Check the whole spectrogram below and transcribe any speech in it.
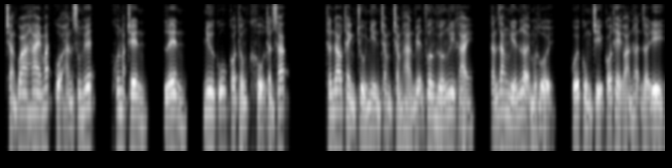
Chẳng qua hai mắt của hắn sung huyết, khuôn mặt trên, lên, như cũ có thống khổ thân sắc thần đao thành chủ nhìn chằm chằm hàn viễn phương hướng ly khai, cắn răng nghiến lợi một hồi, cuối cùng chỉ có thể oán hận rời đi.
